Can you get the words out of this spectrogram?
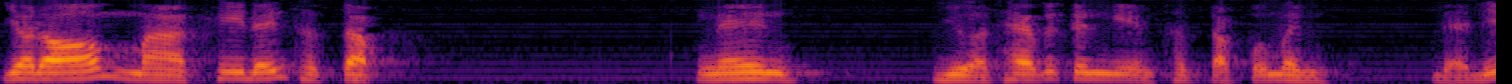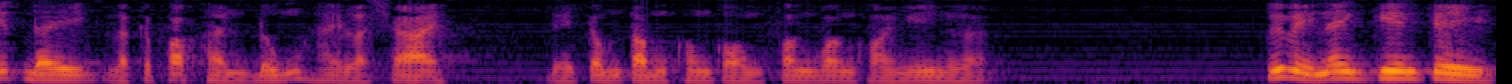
Do đó mà khi đến thực tập, nên dựa theo cái kinh nghiệm thực tập của mình để biết đây là cái pháp hành đúng hay là sai, để trong tâm không còn phân vân hoài nghi nữa. Quý vị nên kiên trì,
